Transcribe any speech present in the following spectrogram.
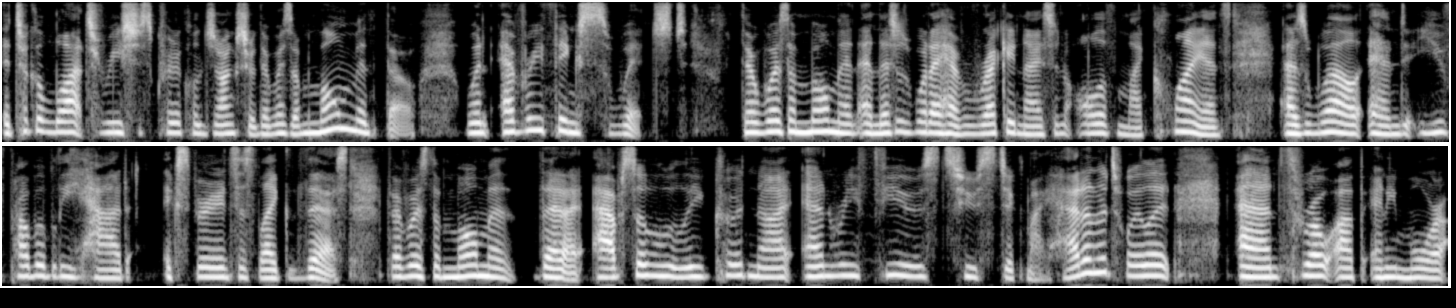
it took a lot to reach this critical juncture. There was a moment, though, when everything switched. There was a moment, and this is what I have recognized in all of my clients as well. And you've probably had experiences like this. There was the moment that I absolutely could not and refused to stick my head in the toilet and throw up anymore.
